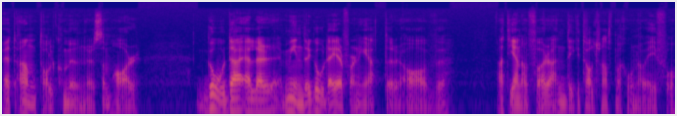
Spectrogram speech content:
ett antal kommuner som har goda eller mindre goda erfarenheter av att genomföra en digital transformation av IFO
